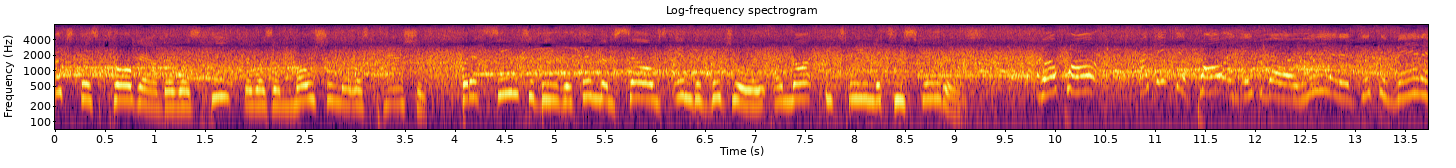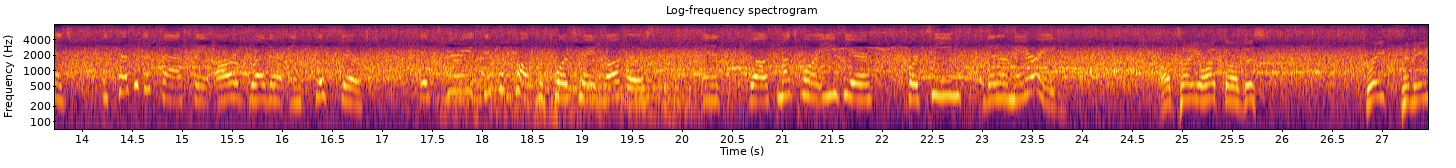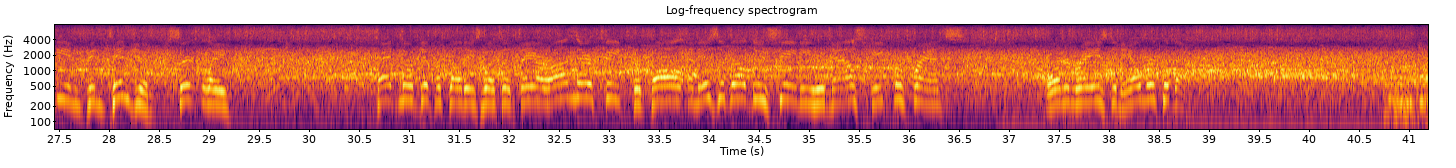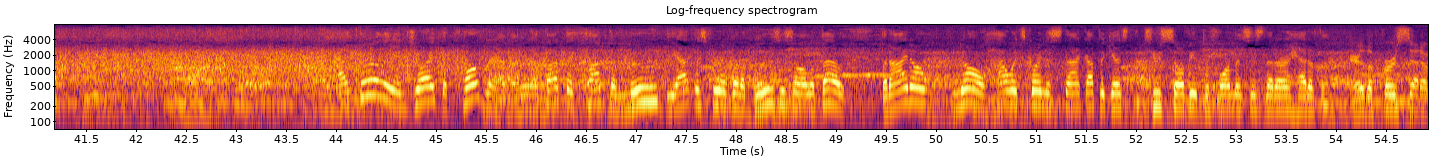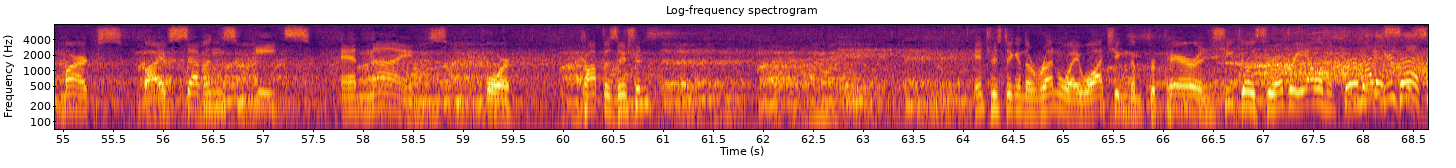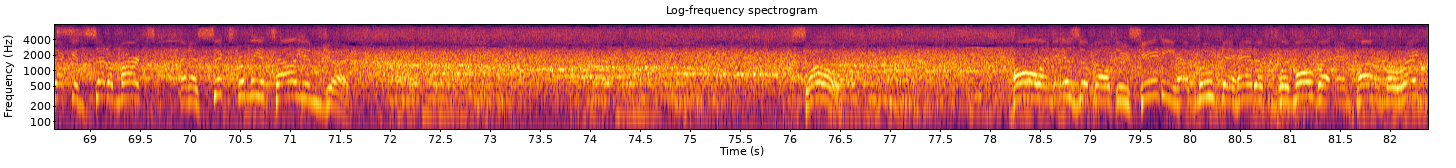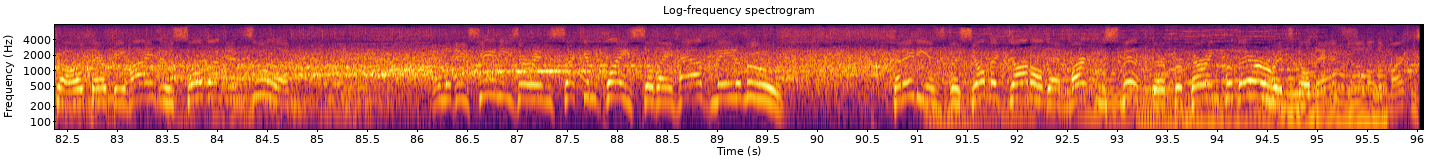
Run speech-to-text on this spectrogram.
Watched this program, there was heat, there was emotion, there was passion, but it seemed to be within themselves individually and not between the two skaters. Well, Paul, I think that Paul and Isabelle are really at a disadvantage because of the fact they are brother and sister. It's very difficult to portray lovers, and it's, well, it's much more easier for teams that are married. I'll tell you what, though, this great Canadian contingent certainly had no difficulties with it. They are on their feet for Paul and Isabelle Duchesnay, who now skate for France, born and raised in Aylmer, Quebec. I thoroughly enjoyed the program. I mean, I thought they caught the mood, the atmosphere of what a blues is all about, but I don't know how it's going to stack up against the two Soviet performances that are ahead of them. Here are the first set of marks. Five sevens, eights, and nines for composition. Interesting in the runway, watching them prepare, and she goes through every element. Another Here's six. the second set of marks, and a six from the Italian judge. So, Paul and Isabelle Duchesnay have moved ahead of Klimova and Ponomarenko. They're behind Usova and Zhulin. And the Duchesnays are in second place, so they have made a move. Canadians Michelle McDonald and Martin Smith, they're preparing for their original dance.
